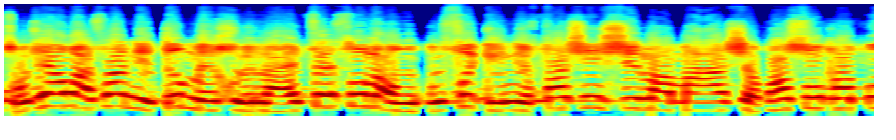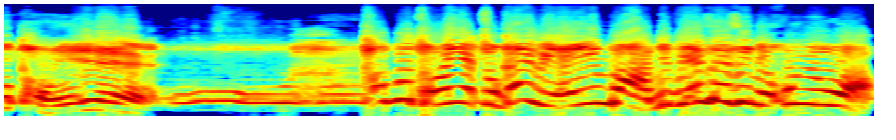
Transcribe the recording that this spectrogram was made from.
昨天晚上你都没回来。再说了，我不是给你发信息了吗？小芳说她不同意。她不同意总该有原因吧？你别在这里忽悠我。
